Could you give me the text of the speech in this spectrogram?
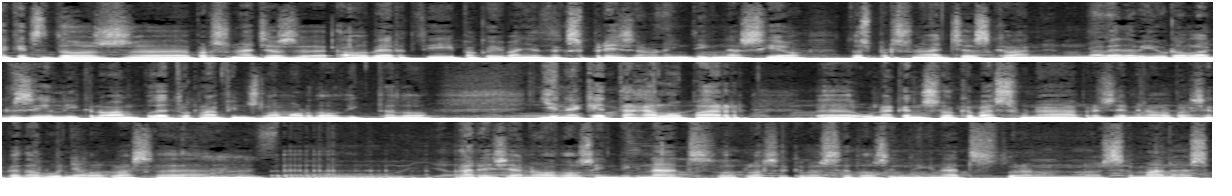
aquests dos eh, personatges, Albert i Paco Ibáñez, expressen una indignació. Dos personatges que van haver de viure a l'exili, que no van poder tornar fins la mort del dictador, i en aquest agalopar eh, una cançó que va sonar precisament a la plaça Catalunya, a la plaça eh, ara ja no dels indignats, la plaça que va ser dels indignats durant unes setmanes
